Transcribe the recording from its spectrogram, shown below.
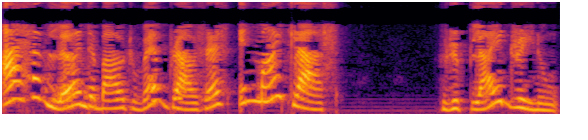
I have learned about web browsers in my class, replied Renu.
